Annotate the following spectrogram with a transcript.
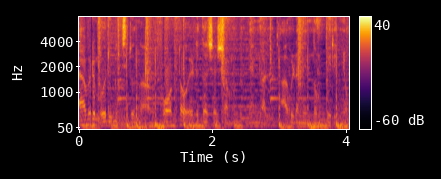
എല്ലാവരും ഒരുമിച്ചിരുന്ന് ഫോട്ടോ എടുത്ത ശേഷം ഞങ്ങൾ അവിടെ നിന്നും പിരിഞ്ഞു.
